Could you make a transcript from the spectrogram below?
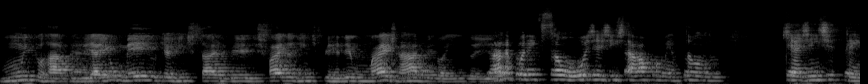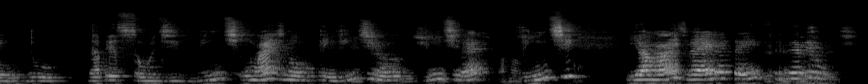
Muito rápido. É. E aí o meio que a gente está, às vezes, faz a gente perder mais rápido ainda. Lá na conexão hoje a gente estava comentando que a gente tem do, da pessoa de 20, o mais novo tem 21, anos. 20, né? Aham. 20, e a mais velha tem 61, 62.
